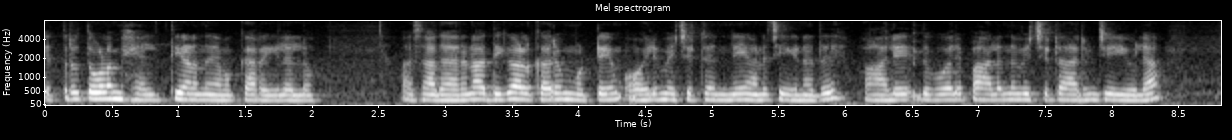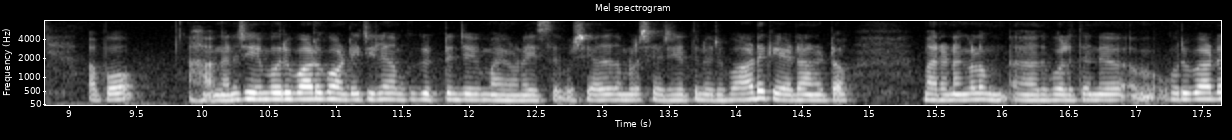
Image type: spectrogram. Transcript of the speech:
എത്രത്തോളം ഹെൽത്തി ആണെന്ന് നമുക്കറിയില്ലല്ലോ. സാധാരണ അധികം ആൾക്കാരും മുട്ടയും ഓയിലും വെച്ചിട്ട് തന്നെയാണ് ചെയ്യണത്. പാൽ ഇതുപോലെ പാലൊന്നും വെച്ചിട്ട് ആരും ചെയ്യൂല. അപ്പോൾ അങ്ങനെ ചെയ്യുമ്പോൾ ഒരുപാട് ക്വാണ്ടിറ്റിയിൽ നമുക്ക് കിട്ടും ചെയ്യും മയോണൈസ് പക്ഷേ അത് നമ്മുടെ ശരീരത്തിന് ഒരുപാട് കേടാണ് കേട്ടോ മരണങ്ങളും അതുപോലെ തന്നെ ഒരുപാട്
